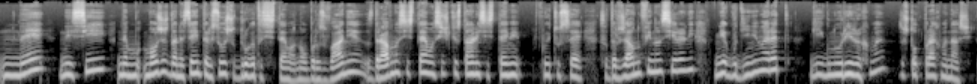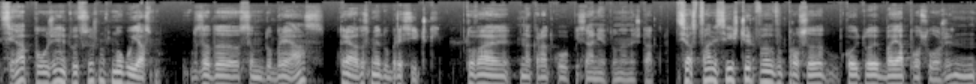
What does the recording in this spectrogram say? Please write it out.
не, не си, не можеш да не се интересуваш от другата система на образование, здравна система, всички останали системи, които се, са държавно финансирани. Ние години наред ги игнорирахме, защото правихме наши. Сега положението е всъщност много ясно. За да съм добре аз, трябва да сме добре всички. Това е накратко описанието на нещата. Сега с това не се изчерпва въпроса, който е бая по-сложен.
